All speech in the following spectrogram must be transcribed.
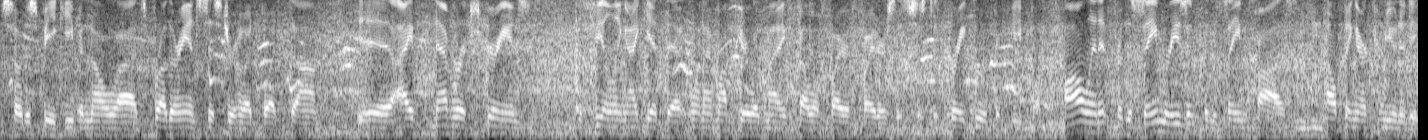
so to speak, even though uh, it's brother and sisterhood. But um, Uh, I've never experienced the feeling I get that when I'm up here with my fellow firefighters. It's just a great group of people, all in it for the same reason for the same because mm-hmm. helping our community.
